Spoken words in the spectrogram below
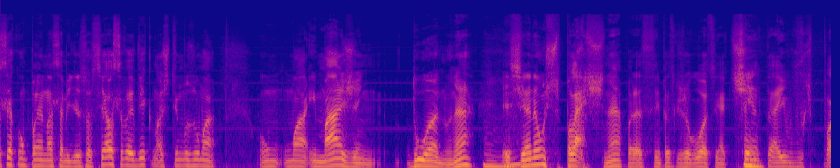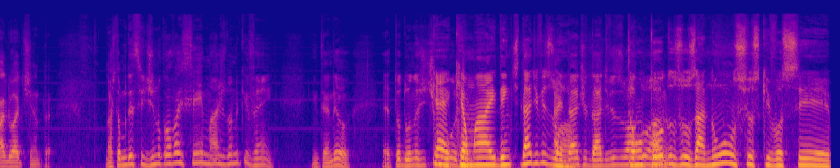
se você acompanha a nossa mídia social, você vai ver que nós temos uma, um- uma imagem do ano, né? Uhum. Esse ano é um splash, né? Parece, assim, parece que jogou assim a tinta, aí espalhou a tinta. Nós estamos decidindo qual vai ser a imagem do ano que vem, entendeu? É, todo ano a gente Que é, muda. que é uma identidade a visual. identidade visual Então, do todos os anúncios que você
